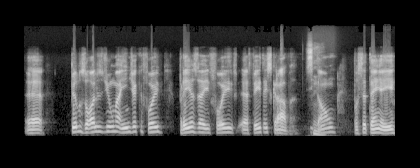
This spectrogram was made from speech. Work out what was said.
é, pelos olhos de uma Índia que foi presa e foi é, feita escrava. Sim. Então você tem aí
